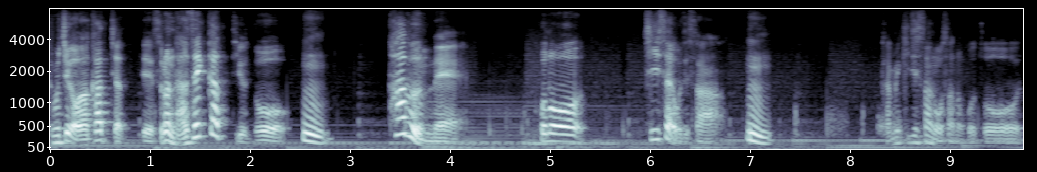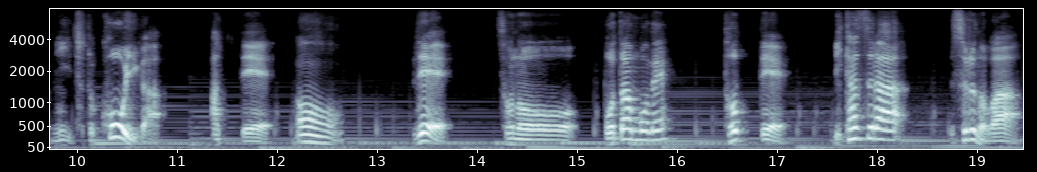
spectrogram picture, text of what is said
気持ちが分かっちゃって、それはなぜかっていうと、うん。多分ね、この小さいおじさうん。ん、亀吉三号さんのことにちょっと好意があって、おで、その、ボタンもね、取って、いたずらするのは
